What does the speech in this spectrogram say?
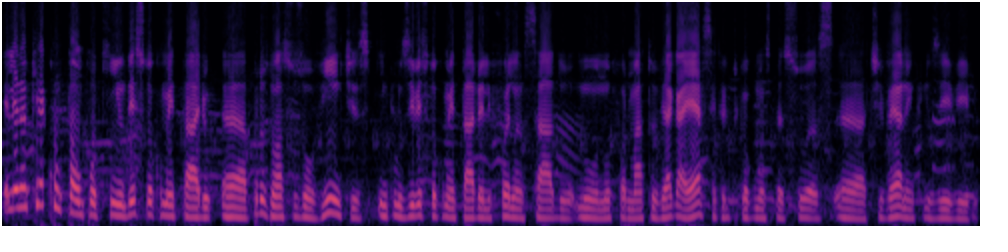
Helena, eu queria contar um pouquinho desse documentário uh, para os nossos ouvintes. Inclusive, esse documentário ele foi lançado no, no formato VHS. Acredito que algumas pessoas uh, tiveram, inclusive, uh,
